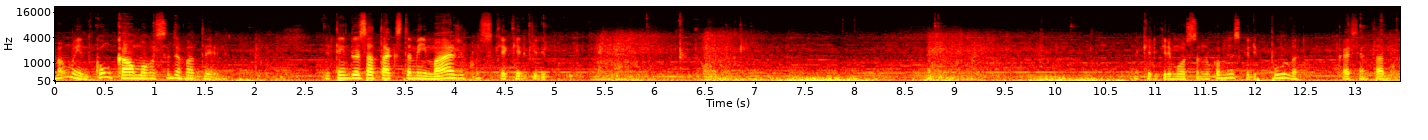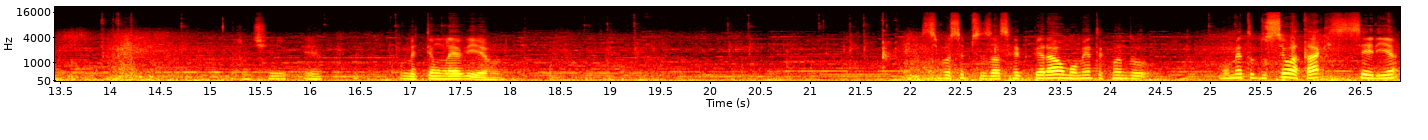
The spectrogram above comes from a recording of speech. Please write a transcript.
Vamos indo, com calma você derrota ele. Ele tem dois ataques também mágicos, que é aquele que ele... Aquele que ele mostrou no começo, que ele pula, cai sentado. A gente é, cometeu um leve erro. Se você precisar se recuperar, o momento é quando... O momento do seu ataque seria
